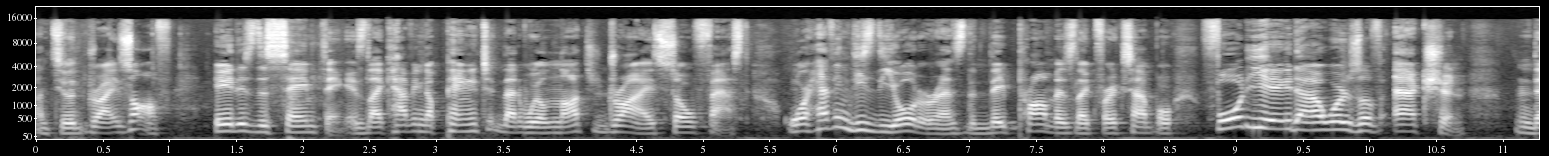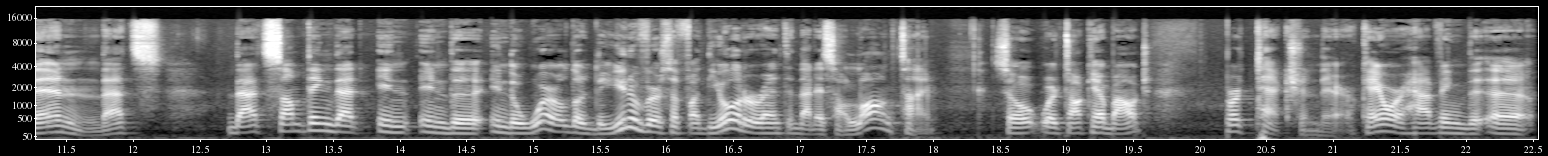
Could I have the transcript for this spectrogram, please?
until it dries off. it is the same thing. It's like having a paint that will not dry so fast, or having these deodorants that they promise, like for example, 48 hours of action. Then that's that's something that in in the in the world or the universe of a deodorant that is a long time. So we're talking about protection there, okay, or having the uh,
